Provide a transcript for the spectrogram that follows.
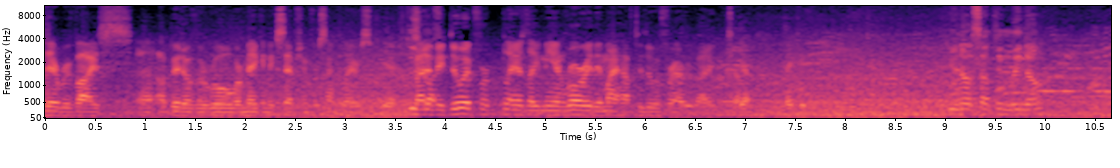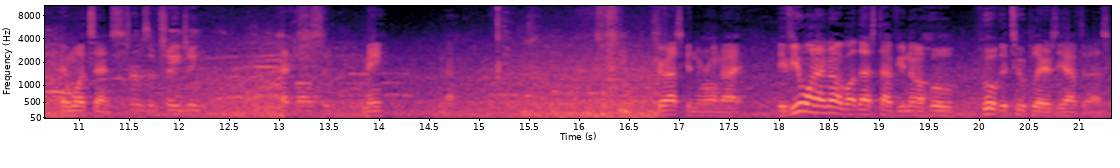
they revise uh, a bit of a rule or make an exception for some players. Yeah. But if they do it for players like me and Rory, they might have to do it for everybody. So. yeah, thank you. You know something we don't In what sense? in terms of changing policy? me? No. You're asking the wrong guy. If you want to know about that stuff, you know who who of the two players you have to ask.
